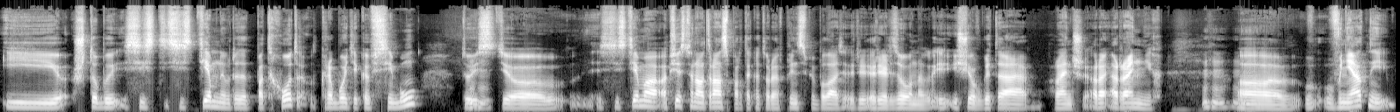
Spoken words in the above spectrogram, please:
и чтобы системный вот этот подход к работе ко всему, то uh-huh. есть э, система общественного транспорта, которая, в принципе, была ре- реализована еще в GTA раньше, ранних, uh-huh, внятный.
